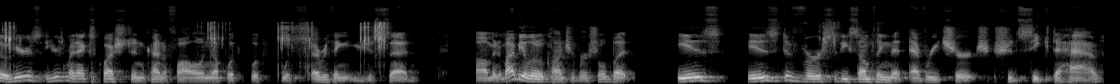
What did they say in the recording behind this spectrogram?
So here's here's my next question, kind of following up with with, with everything that you just said. Um, and it might be a little controversial, but is is diversity something that every church should seek to have?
